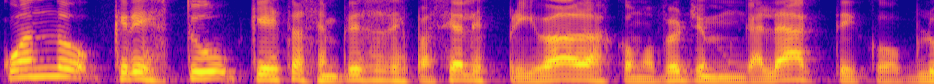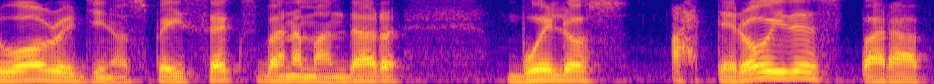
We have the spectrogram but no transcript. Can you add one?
¿cuándo crees tú que estas empresas espaciales privadas como Virgin Galactic o Blue Origin o SpaceX van a mandar vuelos asteroides para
